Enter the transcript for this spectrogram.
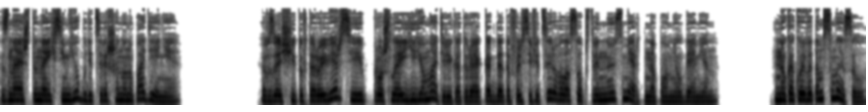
зная, что на их семью будет совершено нападение. В защиту второй версии прошлое ее матери, которая когда-то фальсифицировала собственную смерть, напомнил Дэмьен. Но какой в этом смысл?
